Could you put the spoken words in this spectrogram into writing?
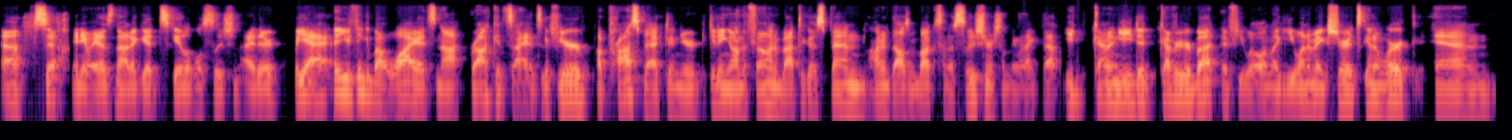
uh, so anyway, that's not a good scalable solution either. But yeah, and you think about why it's not rocket science. If you're a prospect and you're you're getting on the phone about to go spend 100,000 bucks on a solution or something like that, you kind of need to cover your butt, if you will. And like you want to make sure it's going to work. And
